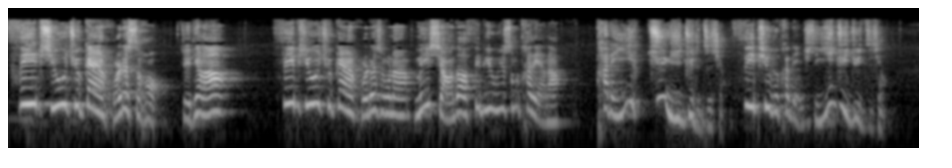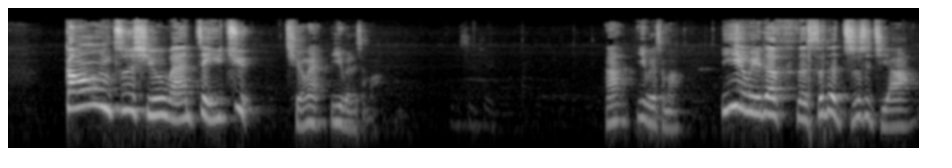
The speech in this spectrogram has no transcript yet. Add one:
？CPU 去干活的时候，注意听了啊！CPU 去干活的时候呢，没想到 CPU 有什么特点呢？它得一句一句的执行。CPU 的特点就是一句一句执行。刚执行完这一句，请问意味着什么？啊，意味着什么？意味着此时的值是几啊？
